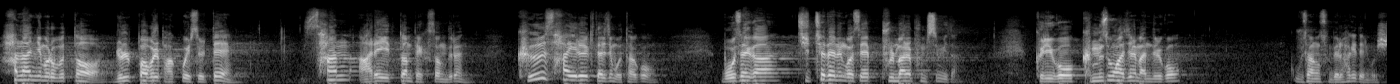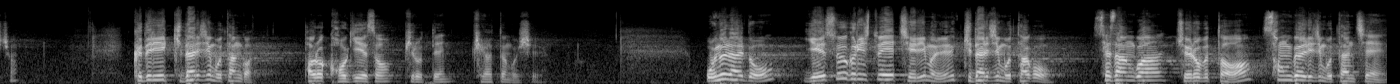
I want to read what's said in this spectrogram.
하나님으로부터 율법을 받고 있을 때 산 아래에 있던 백성들은 그 사이를 기다리지 못하고 모세가 지체되는 것에 불만을 품습니다. 그리고 금송아지를 만들고 우상숭배를 하게 되는 것이죠. 그들이 기다리지 못한 것, 바로 거기에서 비롯된 죄였던 것이에요. 오늘날도 예수 그리스도의 재림을 기다리지 못하고 세상과 죄로부터 성별리지 못한 채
